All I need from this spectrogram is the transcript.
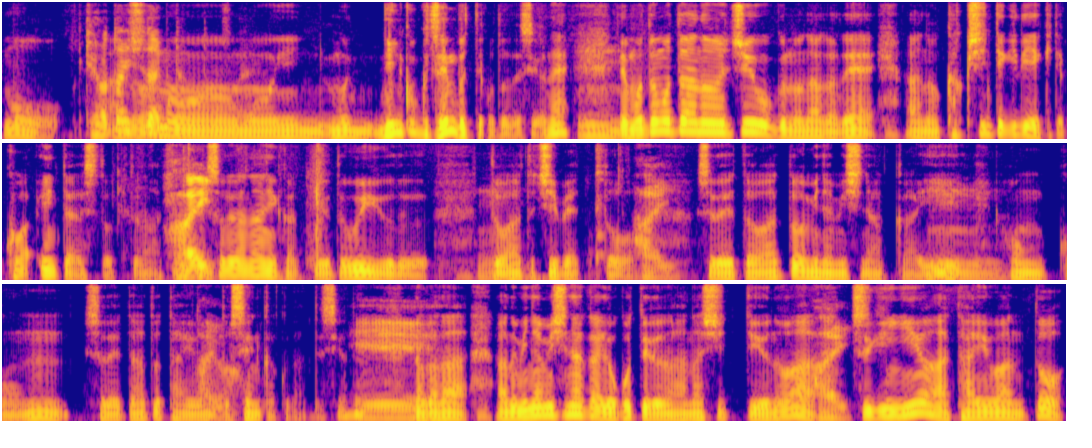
もう手当たり次第みたいなことですね。もう、もう隣国全部ってことですよね。うん、で、もともとあの中国の中で、あの、革新的利益でコアインタレストってのがあって、はい、それは何かっていうと、ウイグルと、あとチベット、うんはい、それとあと南シナ海、うん、香港、それとあと台湾と尖閣なんですよね。だから、あの、南シナ海で起こっているような話っていうのは、はい、次には台湾と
